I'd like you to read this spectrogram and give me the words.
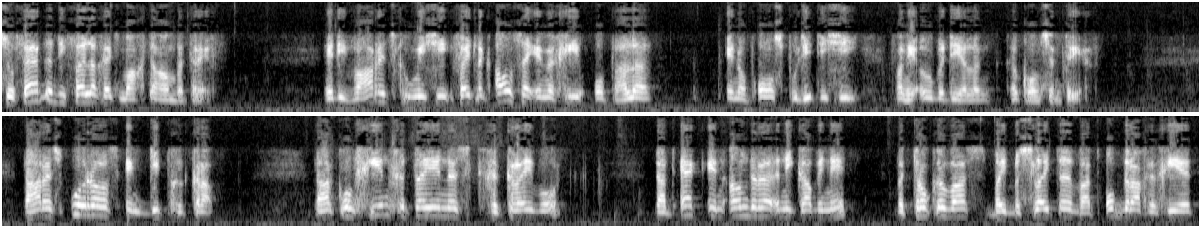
Sover dit die veiligheidsmagte aanbetref, het die waarheidskommissie feitelik al sy energie op hulle en op ons politici van die ou bedeling gekonsentreer. Daar is oral en diep gekrap. Daar kon geen getuienis gekry word dat ek en ander in die kabinet betrokke was by besluite wat opdrag gegee het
